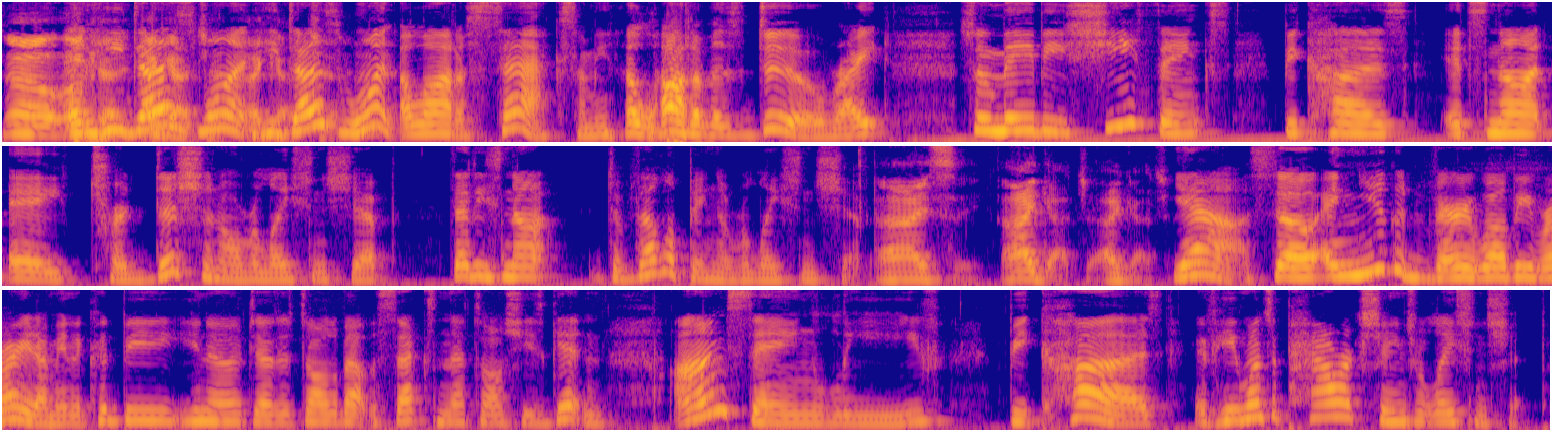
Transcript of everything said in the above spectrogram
Oh, okay. And he does gotcha, want he does want a lot of sex. I mean, a lot of us do, right? So maybe she thinks because it's not a traditional relationship that he's not developing a relationship. I see. I gotcha. I gotcha. Yeah. So, and you could very well be right. I mean, it could be, you know, that it's all about the sex and that's all she's getting. I'm saying leave because if he wants a power exchange relationship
